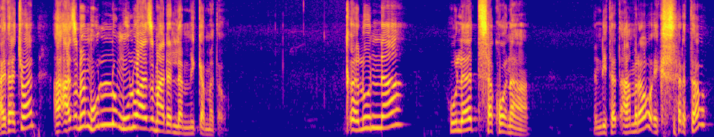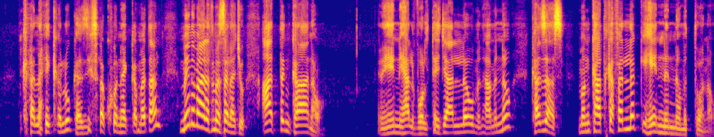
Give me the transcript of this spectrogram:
አይታችኋል። አጽምም ሁሉም ሙሉ አጽም አይደለም የሚቀመጠው። ቅሉና ሁለት ሰኮና እንዲህ ተጣምረው ኤክሰርተው ከላይ ቅሉ ከዚህ ሰኮና ይቀመጣል። ምን ማለት መሰላችሁ? አትንካ ነው። ይህን ያህል ቮልቴጅ አለው ምናምን ነው። ከዛስ መንካት ከፈለግ ይሄንን ነው የምትሆነው።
